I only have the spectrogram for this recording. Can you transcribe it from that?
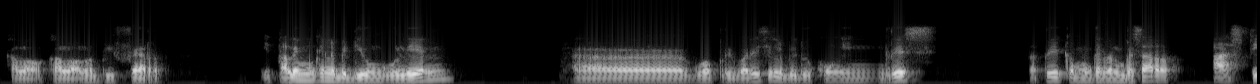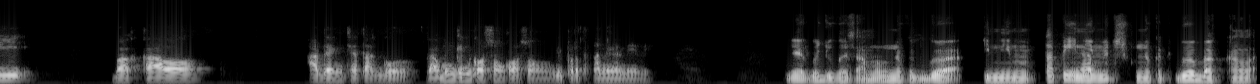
kalau kalau lebih fair. Italia mungkin lebih diunggulin. Eh, gue pribadi sih lebih dukung Inggris, tapi kemungkinan besar pasti bakal ada yang cetak gol. Nggak mungkin kosong-kosong di pertandingan ini. ya gue juga sama menurut gue ini tapi ini Ya. match menurut gue bakal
